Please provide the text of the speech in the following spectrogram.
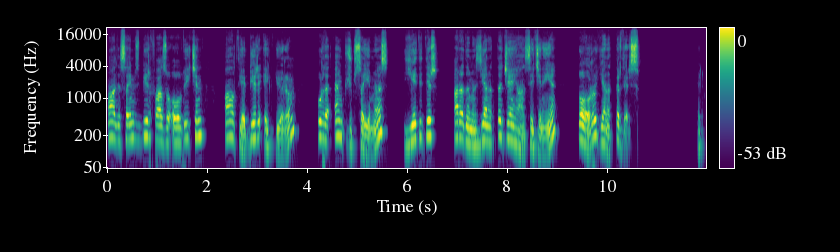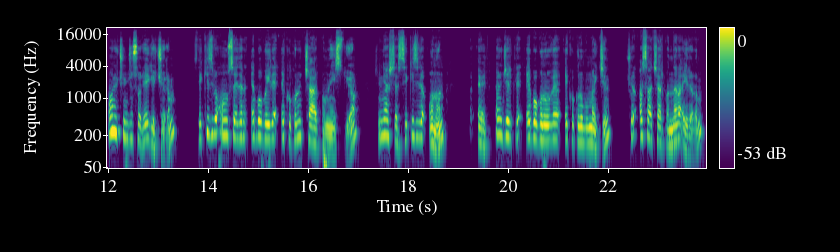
Halde sayımız bir fazla olduğu için 6'ya 1 ekliyorum. Burada en küçük sayımız 7'dir. Aradığımız yanıt da Ceyhan seçeneği doğru yanıttır deriz. Evet 13. soruya geçiyorum. 8 ve 10 sayıların EBOB'u ile EKOK'unun çarpımını istiyor. Şimdi gençler 8 ile 10'un evet öncelikle EBOB'unu ve EKOK'unu bulmak için şöyle asal çarpanlara ayıralım.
